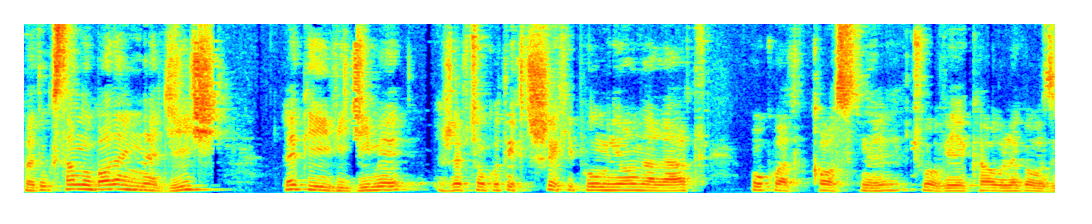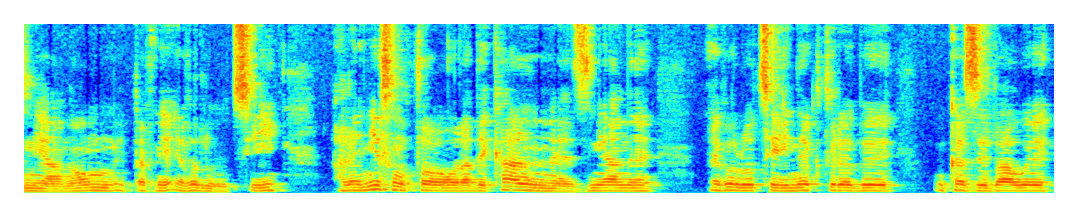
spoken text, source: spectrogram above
Według stanu badań na dziś lepiej widzimy, że w ciągu tych 3,5 miliona lat układ kostny człowieka ulegał zmianom pewnej ewolucji, ale nie są to radykalne zmiany ewolucyjne, które by ukazywały,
